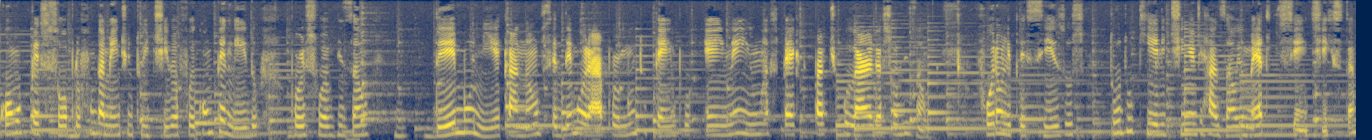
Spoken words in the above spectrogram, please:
como pessoa profundamente intuitiva, foi compelido por sua visão demoníaca a não se demorar por muito tempo em nenhum aspecto particular da sua visão. Foram-lhe precisos tudo o que ele tinha de razão e o método cientista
